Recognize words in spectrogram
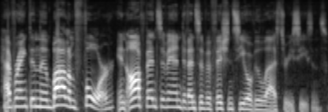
have ranked in the bottom four in offensive and defensive efficiency over the last three seasons.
